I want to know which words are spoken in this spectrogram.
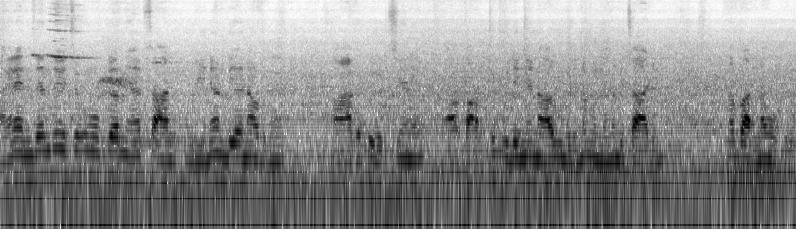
അങ്ങനെ എന്തെന്ത് ചോദിച്ചപ്പോൾ മൂപ്പര് പറഞ്ഞു ഞാൻ സാധനം പുലിനെ ഉണ്ട് ഞാൻ അവിടുന്ന് ആകെ പേടിച്ച് ഞാൻ കറക്റ്റ് പുലി ആ വീടിന്റെ മുന്നിൽ ചാടി എന്ന് പറഞ്ഞ മൂപ്പര്.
